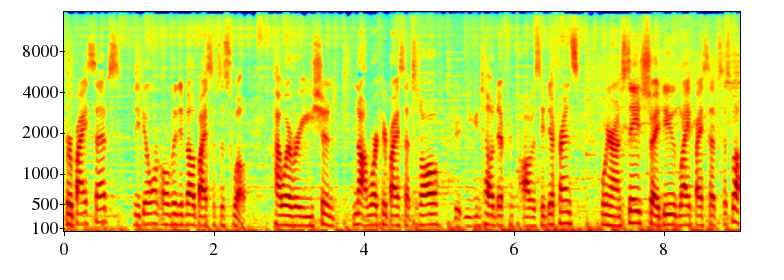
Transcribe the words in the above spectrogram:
For biceps, they don't want overly developed biceps as well. However, you shouldn't not work your biceps at all. You can tell different, obviously difference when you're on stage, so I do light biceps as well.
